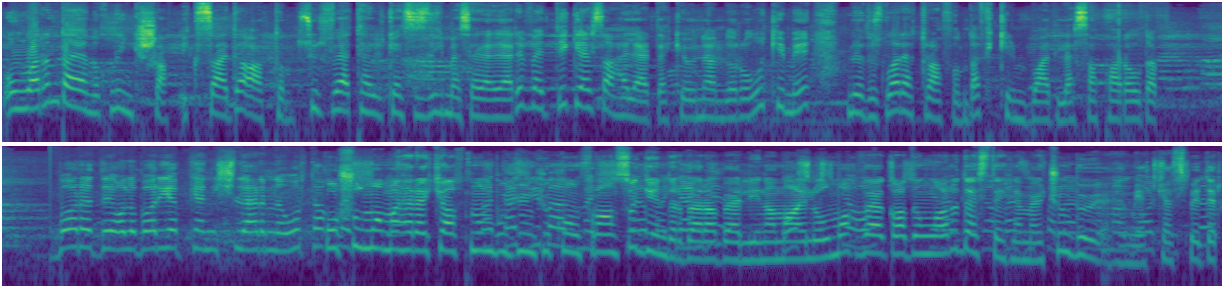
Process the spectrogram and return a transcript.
onların dayanıqlı inkişaf, iqtisadi artım, sülh və təhlükəsizlik məsələləri və digər sahələrdəki önəmli rolu kimi mövzular ətrafında fikir mübadiləsi aparıldı. Qoşulmama hərəkatının bugünkü konfransı gender bərabərliyinə nail olmaq və qadınları dəstəkləmək üçün böyük əhəmiyyət kəsb edir.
